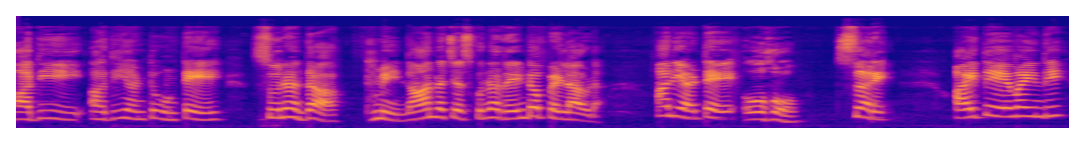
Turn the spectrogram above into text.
అది అది అంటూ ఉంటే సునంద మీ నాన్న చేసుకున్న రెండో పెళ్ళావిడ. అని అంటే ఓహో సరే. అయితే ఏమైంది?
